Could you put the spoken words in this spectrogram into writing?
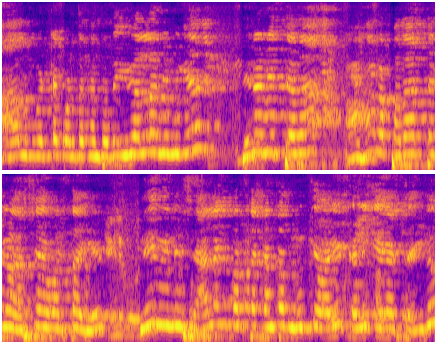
ಹಾಲು ಮೊಟ್ಟೆ ಕೊಡ್ತಕ್ಕಂಥದ್ದು ಇವೆಲ್ಲ ನಿಮಗೆ ದಿನನಿತ್ಯದ ಆಹಾರ ಪದಾರ್ಥಗಳು ಅಷ್ಟೇ ಹೊರತಾಗಿ ನೀವು ಇಲ್ಲಿ ಶಾಲೆಗೆ ಬರ್ತಕ್ಕಂಥದ್ದು ಮುಖ್ಯವಾಗಿ ಕಲಿಕೆಗೆ ಅಷ್ಟೇ ಇದು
